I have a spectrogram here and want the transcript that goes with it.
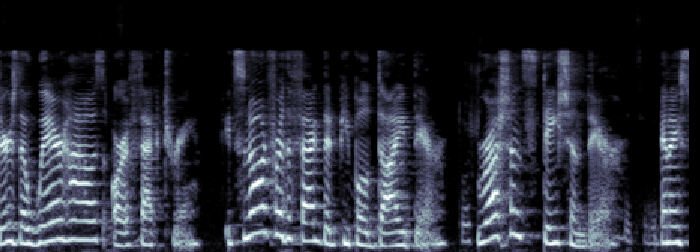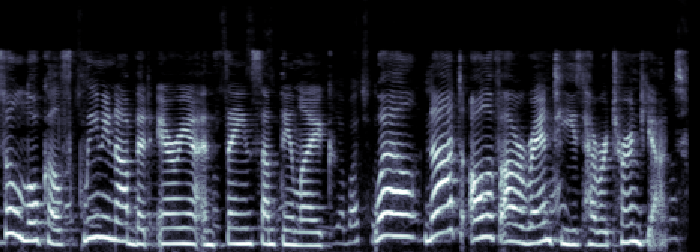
There's a warehouse or a factory. It's known for the fact that people died there. Russians stationed there. And I saw locals cleaning up that area and saying something like, Well, not all of our rentees have returned yet.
